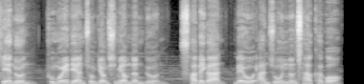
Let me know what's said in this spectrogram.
개 눈, 부모에 대한 존경심이 없는 눈, 사배간, 매우 안 좋은 눈 사악하고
